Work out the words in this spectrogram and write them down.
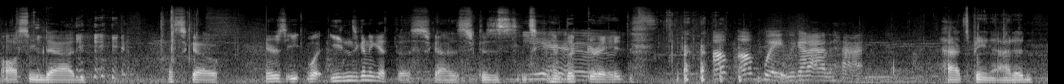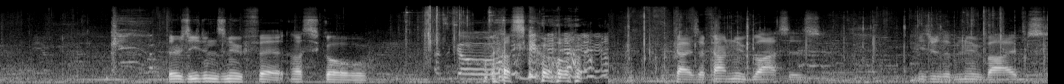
Awesome dad. Let's go. Here's e- what Eden's gonna get this, guys, because it's gonna look great. Up, up, wait. We gotta add a hat. Hats being added. There's Eden's new fit. Let's go. Let's go. Let's go. Guys, I found new glasses. These are the new vibes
